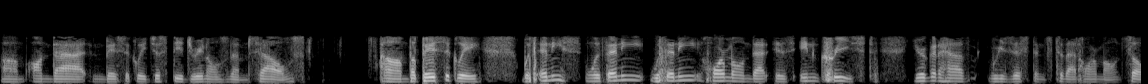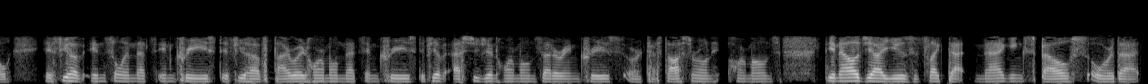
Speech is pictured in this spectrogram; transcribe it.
um, on that and basically just the adrenals themselves. Um, but basically, with any with any with any hormone that is increased, you're going to have resistance to that hormone. So if you have insulin that's increased, if you have thyroid hormone that's increased, if you have estrogen hormones that are increased, or testosterone hormones, the analogy I use it's like that nagging spouse or that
